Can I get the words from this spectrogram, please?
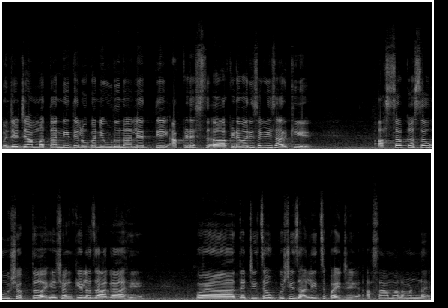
म्हणजे ज्या मतांनी ते लोक निवडून आलेत ते आकडे आकडेवारी सगळी सारखी आहे. असं कसं होऊ शकतं हे शंकेला जागा आहे. पण त्याची चौकशी झालीच पाहिजे असं आम्हाला म्हणणं आहे.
